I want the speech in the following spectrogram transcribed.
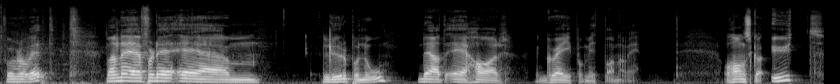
for så vidt. Men det er for det jeg um, lurer på nå, det er at jeg har Gray på midtbanen min. Og han skal ut.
